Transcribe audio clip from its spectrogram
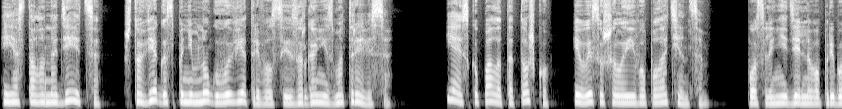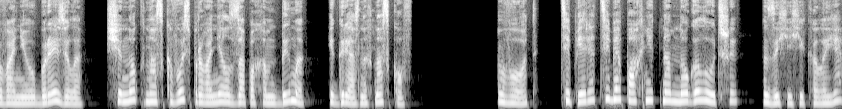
и я стала надеяться, что Вегас понемногу выветривался из организма Тревиса. Я искупала Татошку и высушила его полотенцем. После недельного пребывания у Брезила щенок насквозь провонял запахом дыма и грязных носков. «Вот, теперь от тебя пахнет намного лучше», — захихикала я,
